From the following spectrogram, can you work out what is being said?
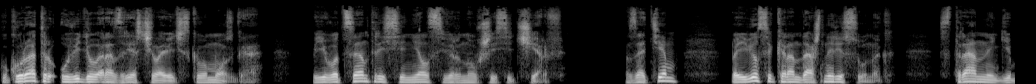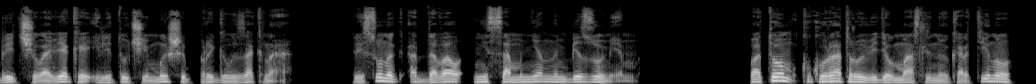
Кукуратор увидел разрез человеческого мозга. В его центре синел свернувшийся червь. Затем появился карандашный рисунок. Странный гибрид человека и летучей мыши прыгал из окна. Рисунок отдавал несомненным безумием. Потом Кукуратор увидел масляную картину,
